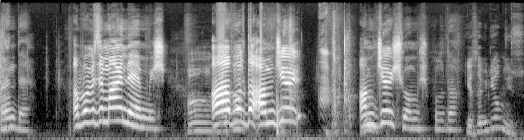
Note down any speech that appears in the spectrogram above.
Ben de. Ama bizim aynı evmiş. Aa, Aa yata- burada amca amca yaşıyormuş burada. yatabiliyor muyuz?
